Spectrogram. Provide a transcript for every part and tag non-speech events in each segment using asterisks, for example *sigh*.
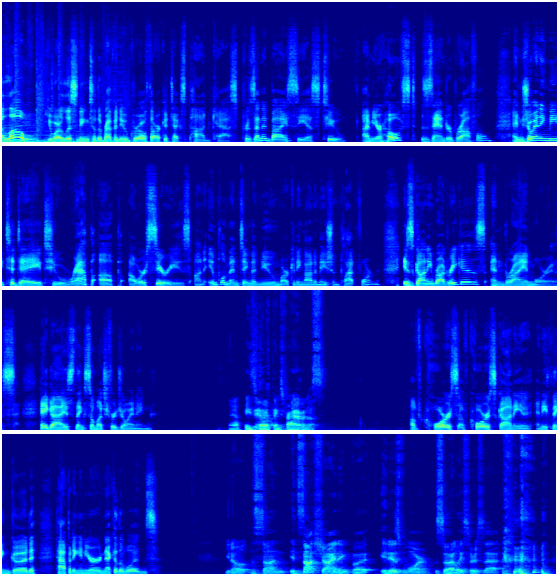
Hello, you are listening to the Revenue Growth Architects podcast presented by CS2. I'm your host, Xander Broffel, and joining me today to wrap up our series on implementing a new marketing automation platform is Gany Rodriguez and Brian Morris. Hey guys, thanks so much for joining. Yeah, thanks, hey, Xander, thanks for having us. Of course, of course, Gany. Anything good happening in your neck of the woods? You know, the sun, it's not shining, but it is warm. So at least there's that. *laughs*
